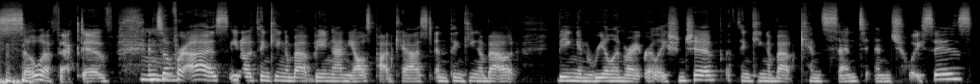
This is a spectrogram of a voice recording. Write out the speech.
so effective. And so Hmm. for us, you know, thinking about being on y'all's podcast and thinking about being in real and right relationship, thinking about consent and choices,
